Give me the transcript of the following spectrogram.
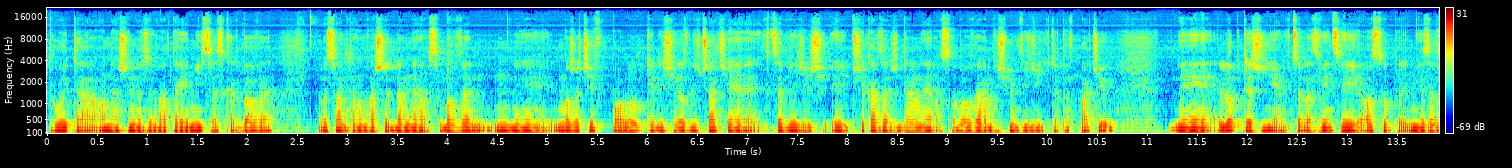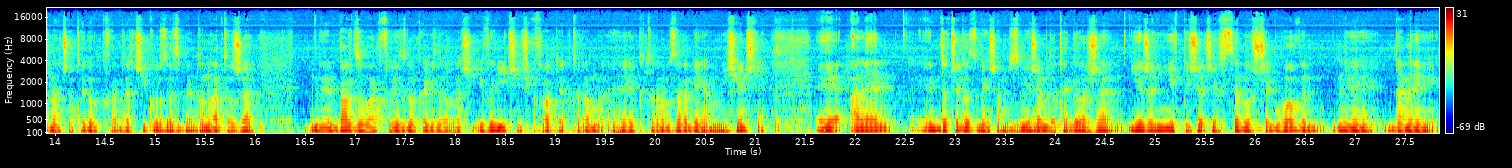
płyta, ona się nazywa tajemnice skarbowe. bo Są tam Wasze dane osobowe. Możecie w polu, kiedy się rozliczacie, chcę wiedzieć i przekazać dane osobowe, abyśmy wiedzieli, kto to wpłacił. Y, lub też nie. Coraz więcej osób nie zaznacza tego kwadraciku ze względu na to, że y, bardzo łatwo jest zlokalizować i wyliczyć kwotę, którą, y, którą zarabiają miesięcznie. Ale do czego zmierzam? Zmierzam do tego, że jeżeli nie wpiszecie w celu szczegółowym danej,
